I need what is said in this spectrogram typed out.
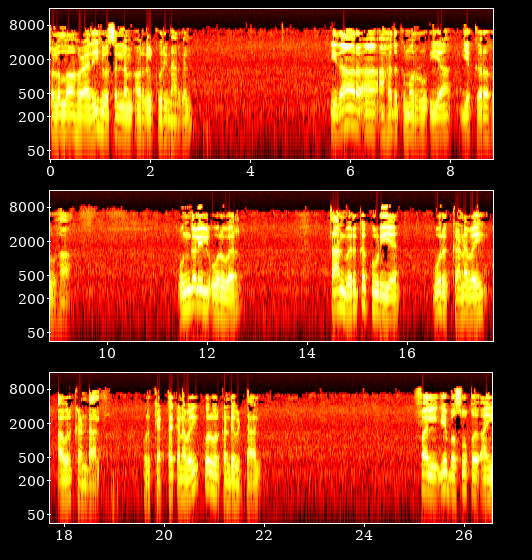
சொல்லல்லாஹு அலிஹி வசல்லம் அவர்கள் கூறினார்கள் இதா ரஆ ருயா யக்ரஹுஹா. உங்களில் ஒருவர் தான் வெறுக்கக்கூடிய ஒரு கனவை அவர் கண்டால் ஒரு கெட்ட கனவை ஒருவர் கண்டுவிட்டால் ஃபல் இப்சுக் அன்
